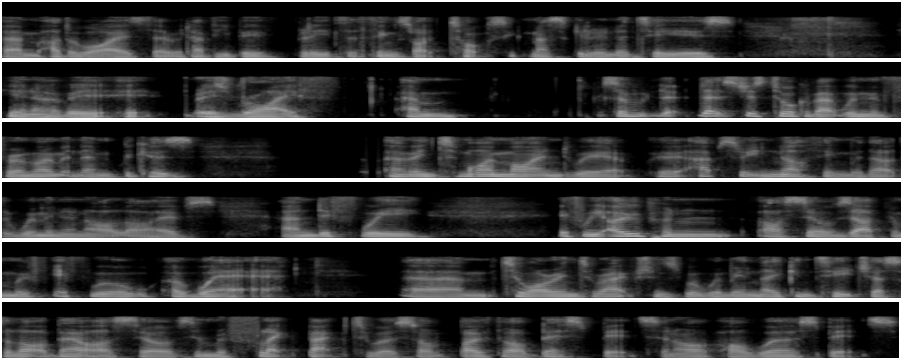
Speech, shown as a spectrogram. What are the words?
um, otherwise. That would have you be, believe that things like toxic masculinity is, you know, it, it is rife. Um, so let's just talk about women for a moment then, because I mean, to my mind, we're, we're absolutely nothing without the women in our lives. And if we if we open ourselves up and if we're aware um, to our interactions with women, they can teach us a lot about ourselves and reflect back to us on both our best bits and our, our worst bits.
